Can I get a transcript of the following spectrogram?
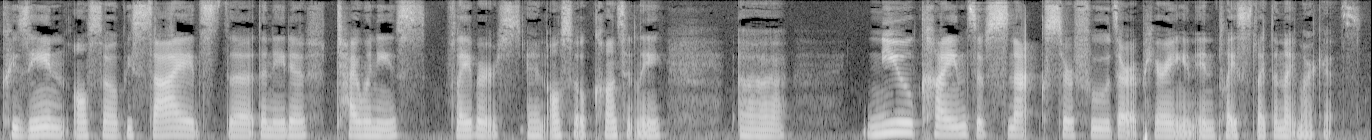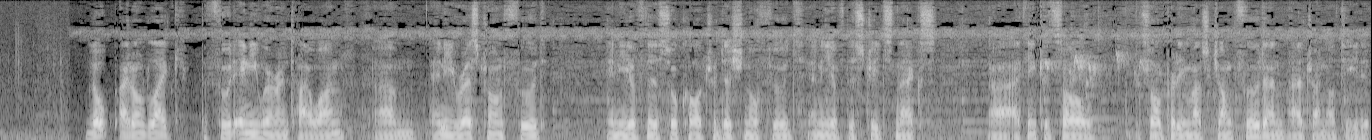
cuisine also besides the, the native Taiwanese flavors and also constantly uh, new kinds of snacks or foods are appearing in, in places like the night markets. Nope, I don't like the food anywhere in Taiwan. Um, any restaurant food, any of the so-called traditional food, any of the street snacks. Uh, I think it's all it's all pretty much junk food, and I try not to eat it.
